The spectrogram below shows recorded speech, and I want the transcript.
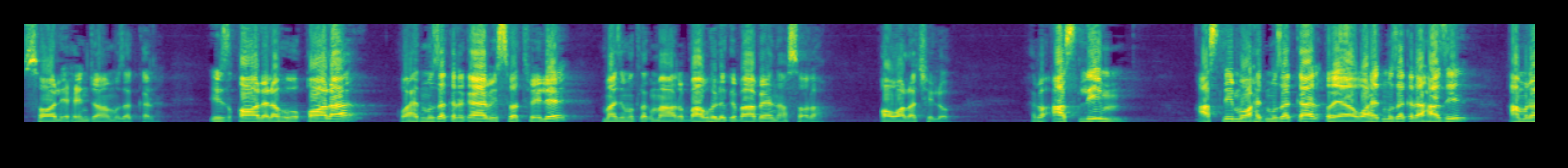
صالحين জমা মুজাক্কার ইজ قال له قال ওয়াহেদ মুজাক্কার গায়েব ইসবাত ফেলে মাঝে মতলক মার বাব হইল কি বাবে নাসরা অওয়ালা ছিল এবং আসলিম আসলিম ওয়াহেদ মুজাক্কার ওয়াহেদ মুজাক্কার হাজির। আমরা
